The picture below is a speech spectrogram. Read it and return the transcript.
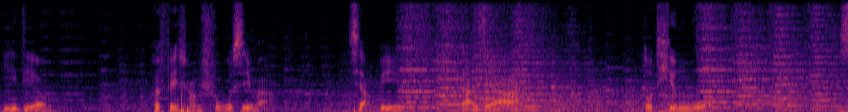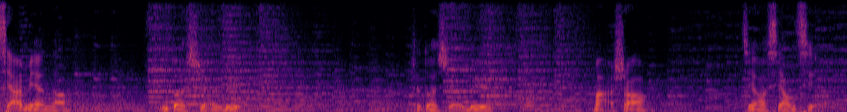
一定会非常熟悉吧？想必大家都听过下面的一段旋律，这段旋律马上就要响起了。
